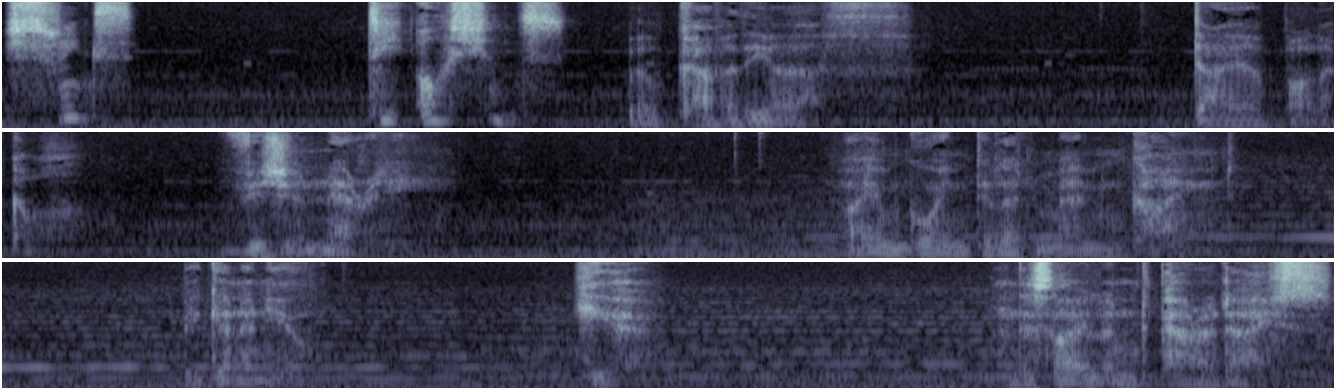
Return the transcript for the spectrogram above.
shrinks? The oceans. Will cover the earth. Diabolical. Visionary. I am going to let mankind begin anew. Here. In this island paradise.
